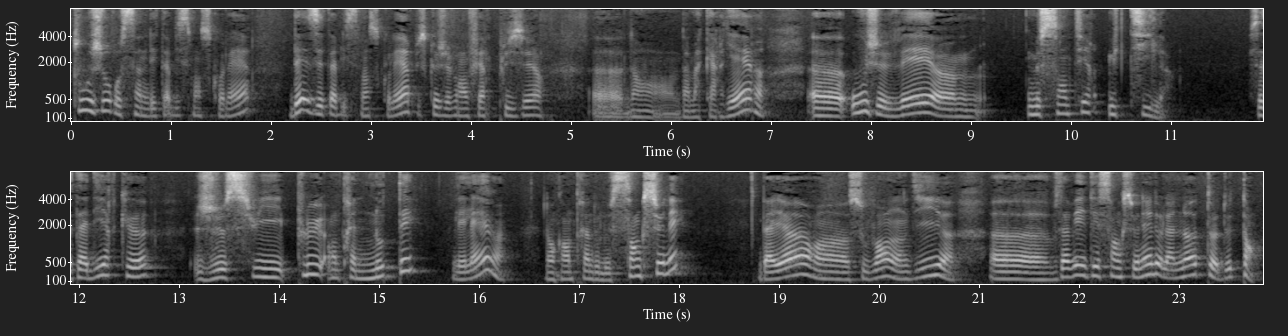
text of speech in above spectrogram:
toujours au sein de l'établissement scolaire, des établissements scolaires, puisque je vais en faire plusieurs euh, dans, dans, ma carrière, euh, où je vais me sentir utile. C'est-à-dire que je suis plus en train de noter l'élève, donc en train de le sanctionner, D'ailleurs, euh, souvent on dit euh, vous avez été sanctionné de la note de temps,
